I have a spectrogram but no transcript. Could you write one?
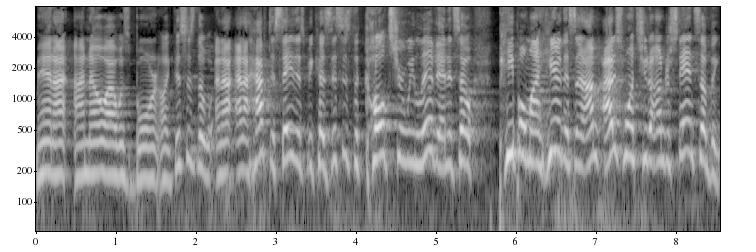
man, I, I know I was born, like this is the, and I, and I have to say this because this is the culture we live in. And so people might hear this, and I'm, I just want you to understand something.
